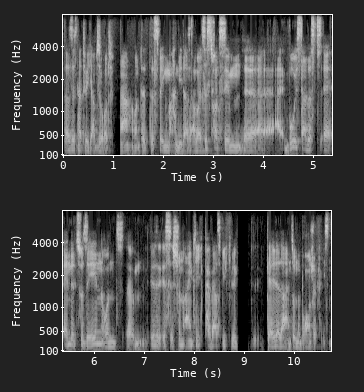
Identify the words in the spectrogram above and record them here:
Das ist natürlich absurd. Ja? Und deswegen machen die das. Aber es ist trotzdem, äh, wo ist da das äh, Ende zu sehen? Und ähm, es ist schon eigentlich pervers, wie viel Gelder da in so eine Branche fließen.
